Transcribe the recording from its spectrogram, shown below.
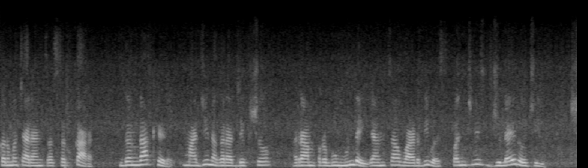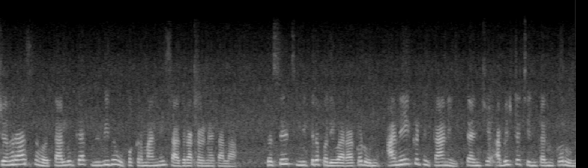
कर्मचाऱ्यांचा सत्कार गंगाखेड माजी नगराध्यक्ष रामप्रभू मुंडे यांचा वाढदिवस पंचवीस जुलै रोजी शहरासह तालुक्यात विविध उपक्रमांनी साजरा करण्यात आला. तसेच मित्रपरिवाराकडून अनेक ठिकाणी त्यांचे अभिष्टचिंतन करून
